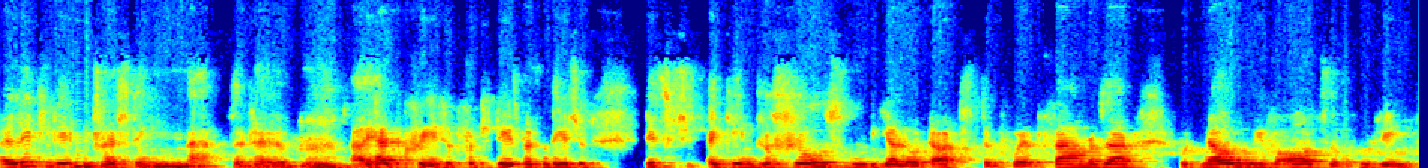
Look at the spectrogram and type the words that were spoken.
a little interesting map that uh, I had created for today's presentation. This again just shows the yellow dots of where the farmers are, but now we've also put in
